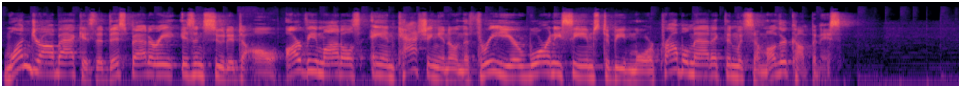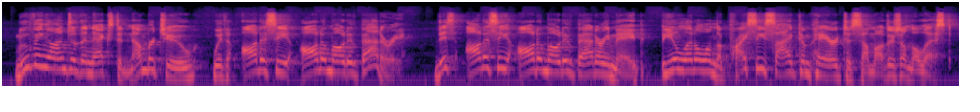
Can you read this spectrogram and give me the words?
One drawback is that this battery isn't suited to all RV models and cashing in on the 3-year warranty seems to be more problematic than with some other companies. Moving on to the next number 2 with Odyssey Automotive Battery. This Odyssey Automotive Battery may be a little on the pricey side compared to some others on the list,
